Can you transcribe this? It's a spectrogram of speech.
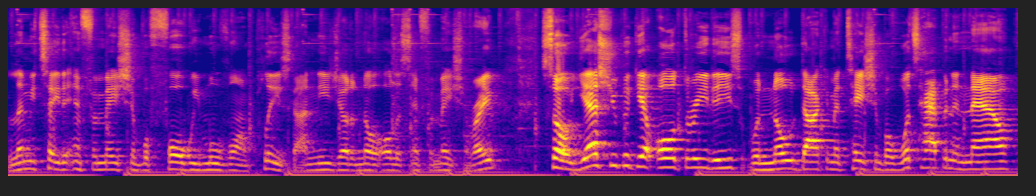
Let me tell you the information before we move on. Please, I need y'all to know all this information, right? So yes, you could get all three of these with no documentation, but what's happening now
